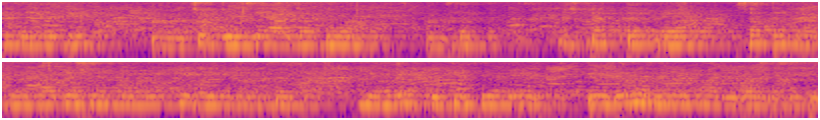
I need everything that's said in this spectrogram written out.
तीन बने होते चुप झुमसे अष्टात्तर व स्वातंत्र्याने कायदेशीर केली यह तेवढे म्हणून माझे भाषेसाठी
